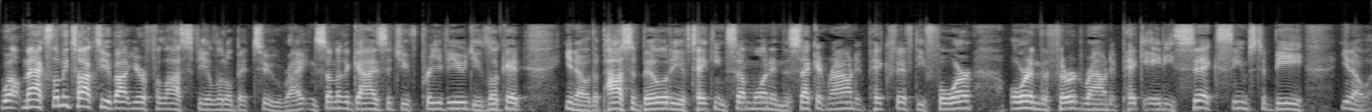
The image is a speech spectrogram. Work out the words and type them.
Well, Max, let me talk to you about your philosophy a little bit too, right? And some of the guys that you've previewed, you look at, you know, the possibility of taking someone in the second round at pick 54 or in the third round at pick 86 seems to be, you know,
